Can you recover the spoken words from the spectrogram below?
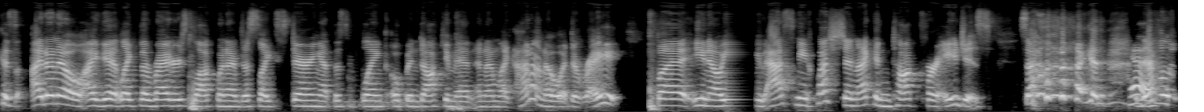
because I don't know, I get like the writer's block when I'm just like staring at this blank open document and I'm like, I don't know what to write. But you know, you, ask me a question, I can talk for ages. So I could yeah. definitely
